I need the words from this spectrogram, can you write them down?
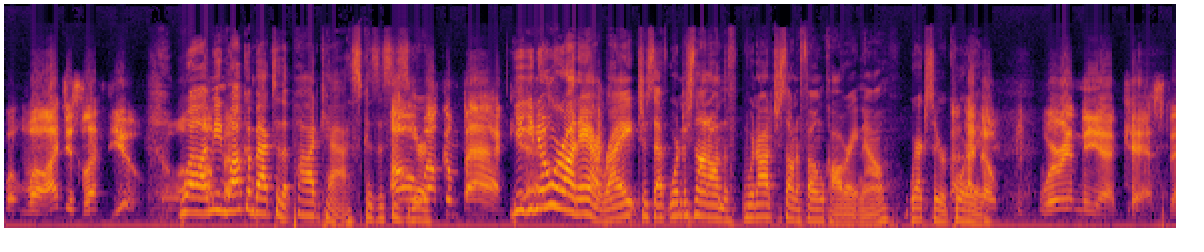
Well, I just left you. So well, I mean, back. welcome back to the podcast because this is Oh, your. welcome back. You, you know we're on air, right? Just we're just not on the we're not just on a phone call right now. We're actually I recording. know. We're in the uh, cast now,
